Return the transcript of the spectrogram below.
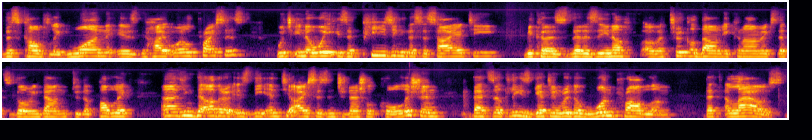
this conflict. One is the high oil prices, which in a way is appeasing the society because there is enough of a trickle down economics that's going down to the public. And I think the other is the anti ISIS international coalition that's at least getting rid of one problem that allows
